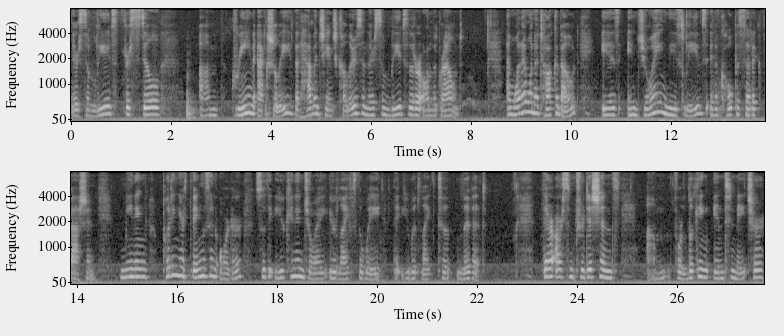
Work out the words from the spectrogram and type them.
There's some leaves that are still um, green, actually, that haven't changed colors, and there's some leaves that are on the ground. And what I want to talk about is enjoying these leaves in a copacetic fashion, meaning putting your things in order so that you can enjoy your life the way that you would like to live it. There are some traditions um, for looking into nature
